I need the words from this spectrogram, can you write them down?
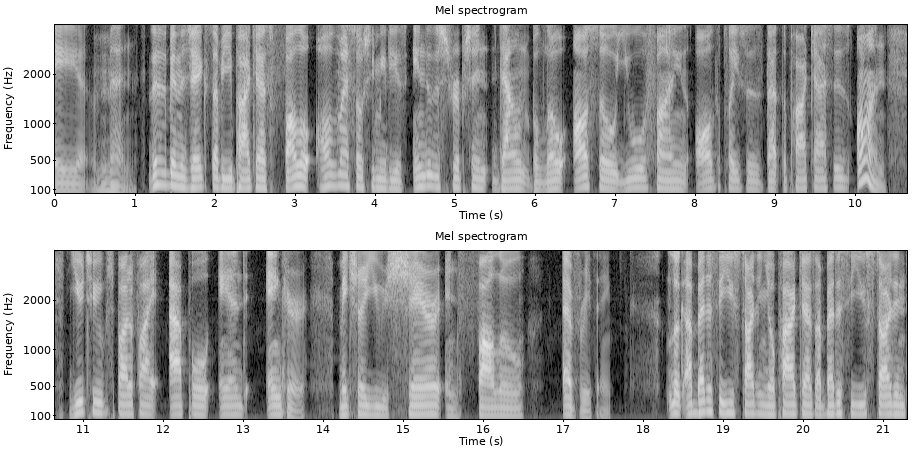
Amen. This has been the JXW podcast. Follow all of my social medias in the description down below. Also, you will find all the places that the podcast is on YouTube, Spotify, Apple, and Anchor. Make sure you share and follow everything. Look, I better see you starting your podcast. I better see you starting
